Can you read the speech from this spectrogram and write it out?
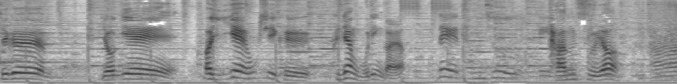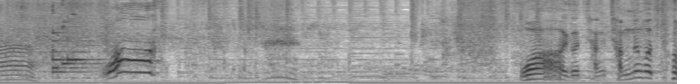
지금 여기에, 아, 이게 혹시 그, 그냥 물인가요? 네, 담수. 담수요? 아, 와! 와, 이거 장, 잡는 것도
